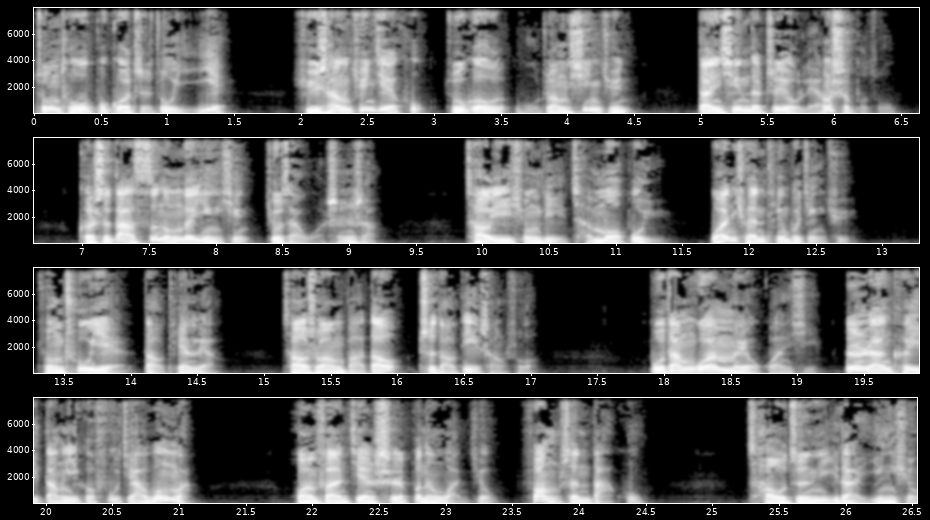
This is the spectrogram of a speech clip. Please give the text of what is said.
中途不过只住一夜。”许昌军械库足够武装新军，担心的只有粮食不足。可是大司农的硬性就在我身上。曹毅兄弟沉默不语，完全听不进去。从初夜到天亮，曹爽把刀掷到地上，说：“不当官没有关系，仍然可以当一个富家翁嘛。”桓范见势不能挽救，放声大哭：“曹真一代英雄，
